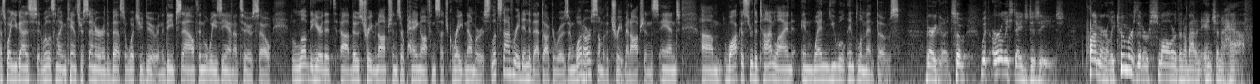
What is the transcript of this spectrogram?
That's why you guys at Willis-Knighton Cancer Center are the best at what you do in the Deep South and Louisiana too. So, love to hear that uh, those treatment options are paying off in such great numbers. Let's dive right into that, Dr. Rosen. What are some of the treatment options, and um, walk us through the timeline and when you will implement those? Very good. So, with early stage disease, primarily tumors that are smaller than about an inch and a half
